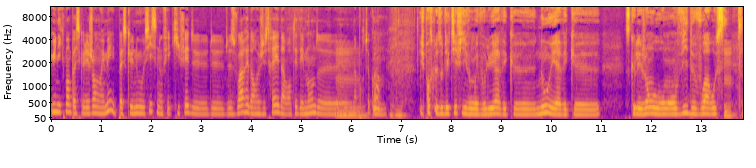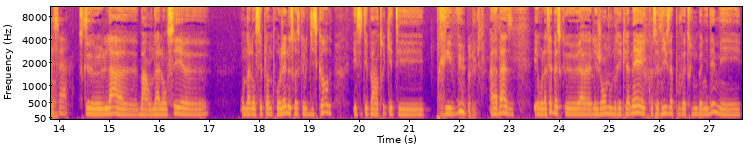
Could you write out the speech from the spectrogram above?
uniquement parce que les gens ont aimé, parce que nous aussi ça nous fait kiffer de, de, de se voir et d'enregistrer et d'inventer des mondes euh, Mmh. n'importe quoi. Mm. Et je pense que les objectifs ils vont évoluer avec euh, nous et avec euh, ce que les gens auront envie de voir aussi. Mm, C'est ça. Parce que là, euh, bah, on a lancé, euh, on a lancé plein de projets, ne serait-ce que le Discord, et c'était pas un truc qui était prévu Non, pas du tout. à la base. Et on l'a fait parce que euh, les gens nous le réclamaient et qu'on s'était dit que ça pouvait être une bonne idée, mais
